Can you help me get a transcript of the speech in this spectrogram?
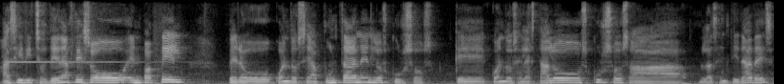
así dicho, tienen acceso en papel, pero cuando se apuntan en los cursos, que cuando se les da los cursos a las entidades,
